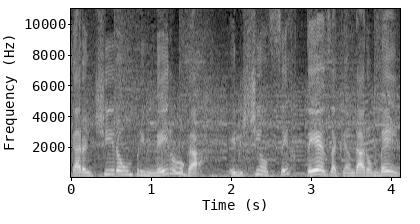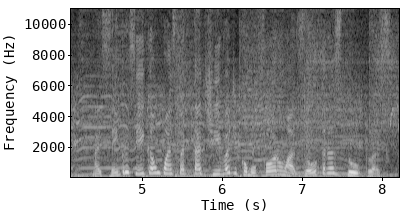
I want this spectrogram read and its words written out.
garantiram um primeiro lugar. Eles tinham certeza que andaram bem, mas sempre ficam com a expectativa de como foram as outras duplas.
